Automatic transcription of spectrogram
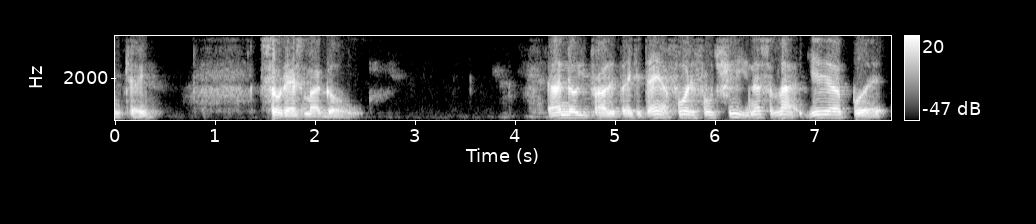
Okay, so that's my goal. I know you're probably thinking, damn, 44 trillion, that's a lot. Yeah, but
